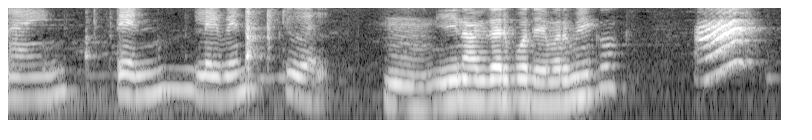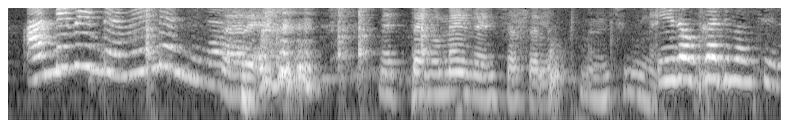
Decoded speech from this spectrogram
nine ten eleven twelve. ఈ నాకు సరిపోతాయి మరి మీకు? సరే. మెత్తగా ఉన్నాయి ఫ్రెండ్స్ అసలు. మంచిగా ఉన్నాయి. ఇది ఒక్కటి మంచిది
